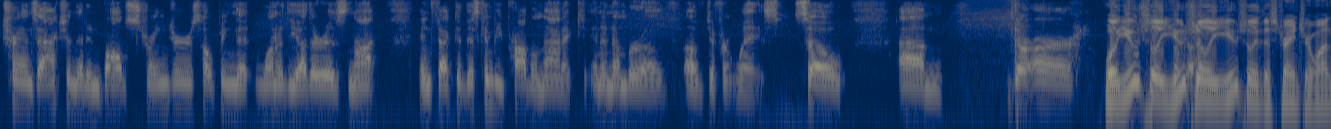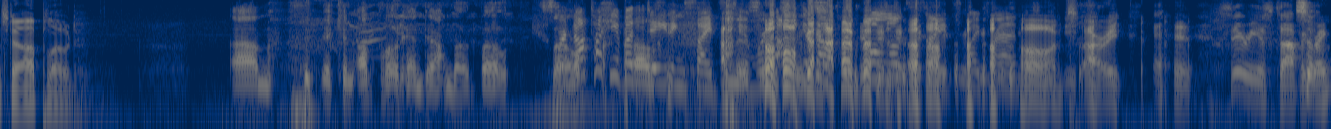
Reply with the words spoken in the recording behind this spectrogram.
transaction that involves strangers hoping that one or the other is not infected, this can be problematic in a number of, of different ways. So um, there are. Well, usually, oh, usually, usually the stranger wants to upload. Um, it can upload and download both. So, We're not talking about um, dating sites, Tim. We're talking about sites, my friend. Oh, I'm sorry. Serious topic, So- right?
